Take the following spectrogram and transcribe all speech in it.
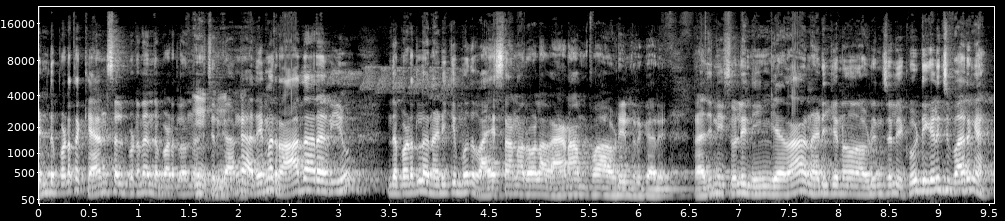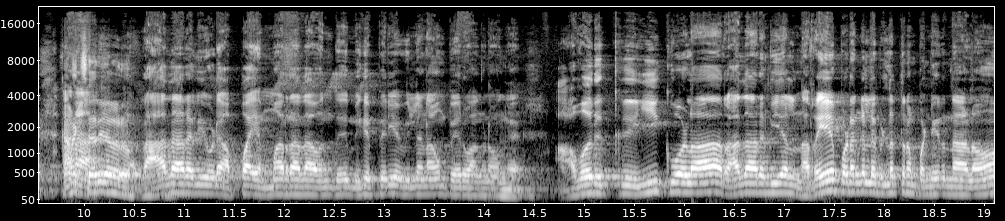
ரெண்டு படத்தை கேன்சல் பண்ணி தான் இந்த படத்தில் வந்து நடிச்சிருக்காங்க. அதே மாதிரி ராதா ரவியும் இந்த படத்தில் நடிக்கும்போது வயசான ரோலா வேணாம்ப்பா அப்படின்னு இருக்காரு. ரஜினி சொல்லி நீங்கள் தான் நடிக்கணும் அப்படின்னு சொல்லி கூட்டி கழிச்சு பாருங்க. கணக்கு சரியா வரும். ராதா ரவியோட அப்பா எம்ஆர் ராதா வந்து மிகப்பெரிய வில்லனாவும் பேர் வாங்கினவங்க. அவருக்கு ஈக்குவலாக ராதா ரவியால் நிறைய படங்களில் வில்லத்தனம் பண்ணியிருந்தாலும்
